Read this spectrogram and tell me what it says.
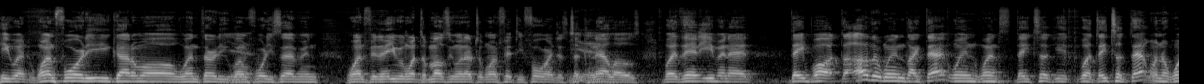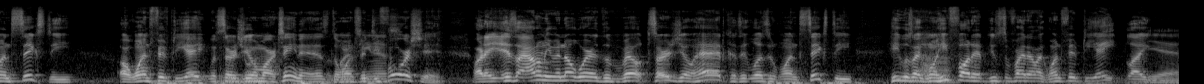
He went 140, got them all. 130, 147, 150. Even went to most. He went up to 154 and just took Yeah. Canelo's. But then even at they bought the other one like that one once they took it. What they took that one to 160 or 158 with Sergio Martinez, the Martinez? 154 shit. Or they is I don't even know where the belt Sergio had because it wasn't 160. He was like when he fought it, used to fight at like 158. Like Yeah.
